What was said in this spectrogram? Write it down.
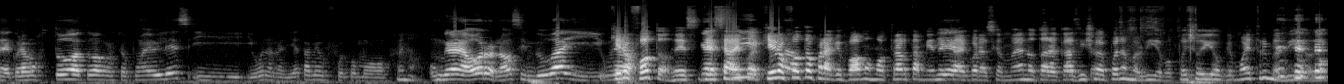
La decoramos toda, toda con nuestros muebles y, y bueno, en realidad también fue como Bueno, un gran ahorro, ¿no? Sin duda y una- quiero fotos de, de esa sí, deco- Quiero no. fotos para que podamos mostrar también de esta decoración. Me voy a anotar acá, así yo después no me olvido. Después yo digo que muestro y me olvido. de-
